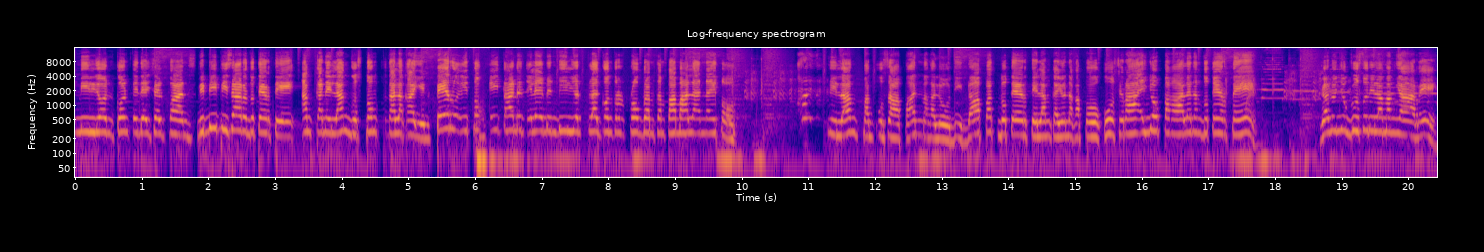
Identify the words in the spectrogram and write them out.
million confidential funds ni BP Sara Duterte ang kanilang gustong talakayin pero itong 811 billion flood control program sa pamahalaan na ito nilang pag-usapan mga Lodi. Dapat Duterte lang kayo nakapokus. Sirain nyo ang pangalan ng Duterte. Ganon yung gusto nila mangyari.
